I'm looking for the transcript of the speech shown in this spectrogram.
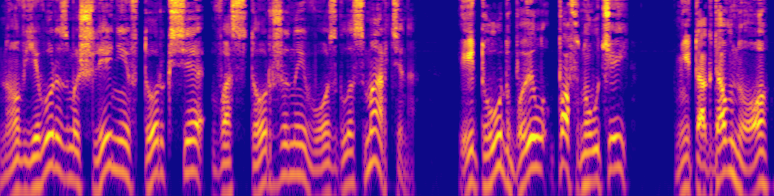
Но в его размышление вторгся восторженный возглас Мартина. «И тут был Пафнутий. Не так давно».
